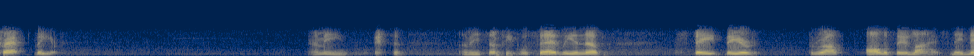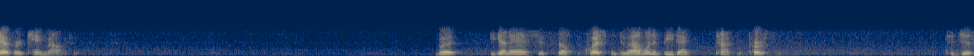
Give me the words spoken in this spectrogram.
trapped there, I mean, I mean, some people, sadly enough, stayed there throughout all of their lives. They never came out of it. But you got to ask yourself the question do I want to be that type of person to just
